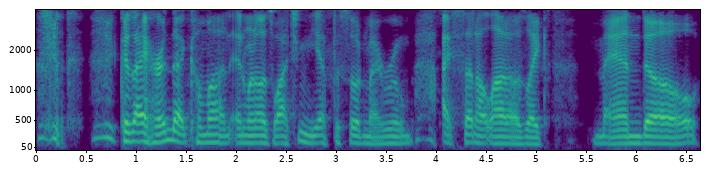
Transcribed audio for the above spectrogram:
because I heard that come on, and when I was watching the episode in my room, I said out loud, I was like, "Mando,"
